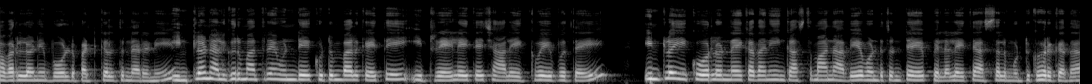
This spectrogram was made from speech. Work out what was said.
కవర్లోని బోల్డ్ పట్టుకెళ్తున్నారని. ఇంట్లో నలుగురు మాత్రమే ఉండే కుటుంబాలకైతే ఈ ట్రేలు అయితే చాలా ఎక్కువైపోతాయి. ఇంట్లో ఈ కూరలు ఉన్నాయి కదా అని ఇంకా అవే వండుతుంటే పిల్లలైతే అస్సలు ముట్టుకోరు కదా.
